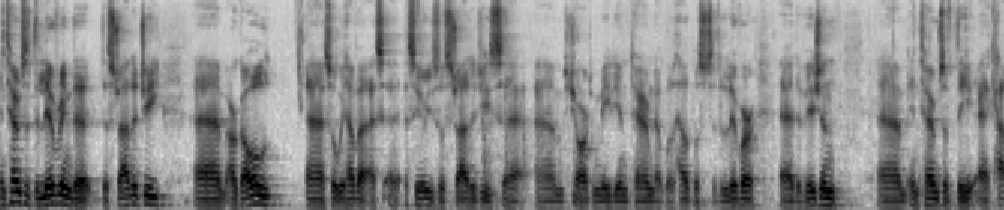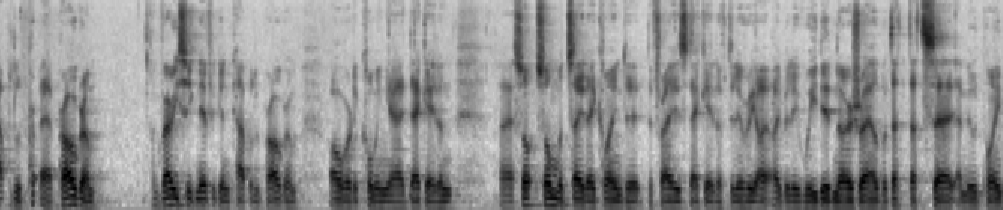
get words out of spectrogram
In terms of delivering the, the strategy, um, our goal, uh, so we have a, a, a series of strategies, uh, um, short and medium term, that will help us to deliver the vision. Um, in terms of the capital pr programme, a very significant capital programme over the coming uh, decade. And uh, so, some would say they coined the, the phrase decade of delivery. I, I, believe we did in Irish Rail, but that, that's uh, a moot point.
